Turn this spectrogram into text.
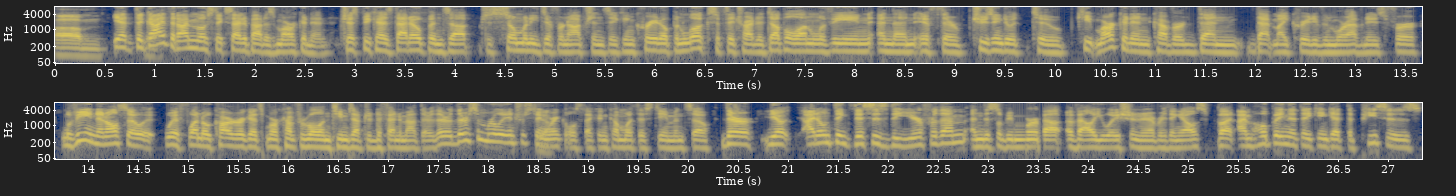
Um, yeah, the guy yeah. that I'm most excited about is Markkanen, just because that opens up just so many different options. They can create open looks if they try to double on LaVine and then if they're choosing to to keep Markkanen covered, then that might create even more avenues for LaVine. And also, if Wendell Carter gets more comfortable and teams have to defend him out there, there there's some really interesting yeah. wrinkles that can come with this team. And so they're, you know, I don't think this is the year for them, and this will be more about evaluation and everything else. But I'm hoping that they can get the pieces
